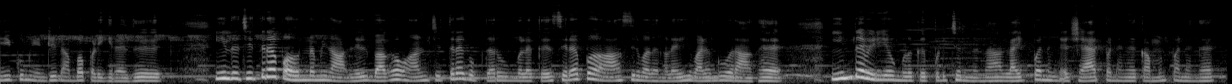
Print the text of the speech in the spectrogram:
நீக்கும் என்று நம்பப்படுகிறது. இந்த சித்திர பௌர்ணமி நாளில் பகவான் சித்திரகுப்தர் உங்களுக்கு சிறப்பு ஆசீர்வாதங்களை வழங்குவராக. இந்த வீடியோ உங்களுக்கு பிடிச்சிருந்ததுன்னா லைக் பண்ணுங்கள் ஷேர் பண்ணுங்கள் கமெண்ட் பண்ணுங்கள்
